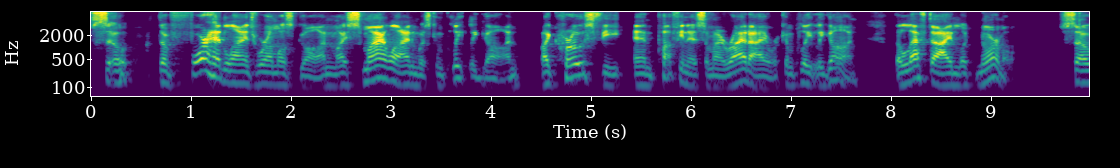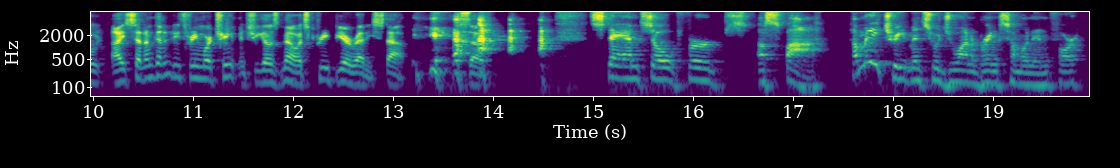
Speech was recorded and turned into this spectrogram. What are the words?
So the forehead lines were almost gone. My smile line was completely gone. My crow's feet and puffiness in my right eye were completely gone. The left eye looked normal. So I said, I'm going to do three more treatments. She goes, No, it's creepy already. Stop. Yeah. So, Stan, so for a spa, how many treatments would you want to bring someone in for?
